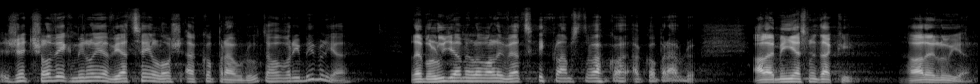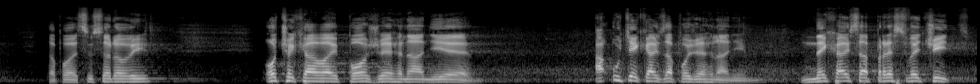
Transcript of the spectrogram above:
že člověk miluje viacej lož jako pravdu, to hovorí Biblia. Lebo ľudia milovali viacej klamstvo jako, jako pravdu. Ale my jsme taky. Haleluja. To povedz susedovi, očekávaj požehnanie a utekaj za požehnaním. Nechaj sa presvedčiť.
